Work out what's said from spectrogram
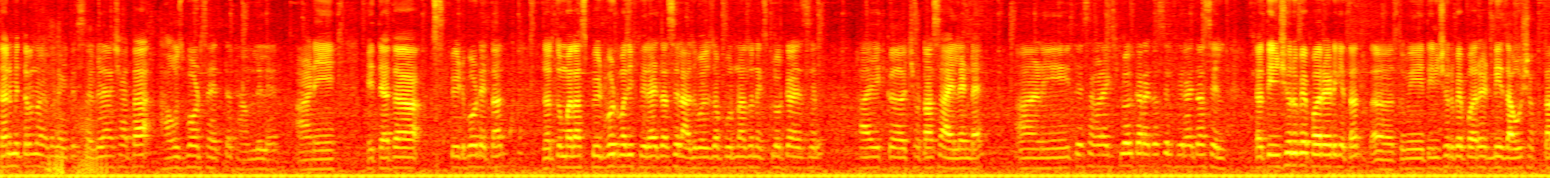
तर मित्रांनो हे बघा इथे सगळ्या अशा आता हाऊस बोट्स आहेत त्या थांबलेल्या आहेत. आणि इथे आता स्पीड बोट येतात. जर तुम्हाला स्पीडबोटमध्ये फिरायचं असेल आजूबाजूचा पूर्ण अजून एक्सप्लोर करायचं असेल हा एक छोटासा आयलंड आहे. आणि इथे सगळं एक्सप्लोर करायचं असेल फिरायचं असेल तर तीनशे रुपये पर हेड घेतात. तुम्ही तीनशे रुपये पर हेडनी जाऊ शकता.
